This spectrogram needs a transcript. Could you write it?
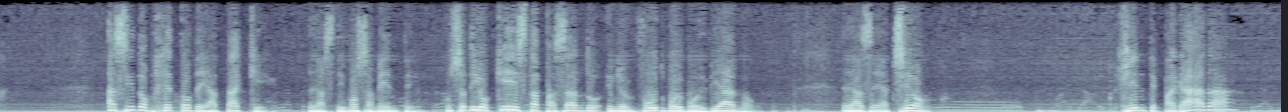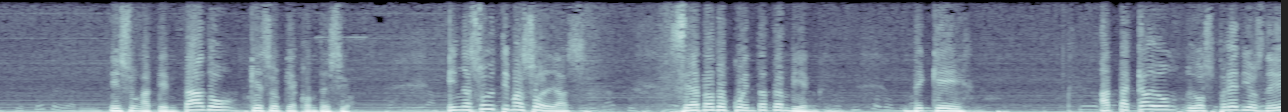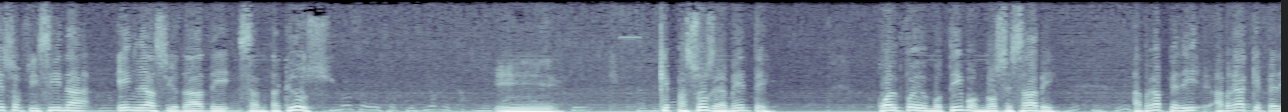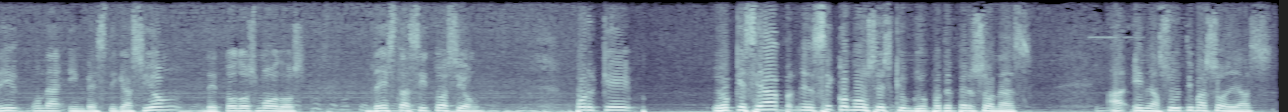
ha sido objeto de ataque, lastimosamente. O sea, digo, ¿qué está pasando en el fútbol boliviano? La reacción. Gente pagada, es un atentado, ¿qué es lo que aconteció? En las últimas horas se ha dado cuenta también de que atacaron los predios de esa oficina en la ciudad de Santa Cruz. eh, qué pasó realmente, cuál fue el motivo, no se sabe. Habrá, que pedir una investigación de todos modos de esta situación, porque lo que se, conoce es que un grupo de personas en las últimas horas,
